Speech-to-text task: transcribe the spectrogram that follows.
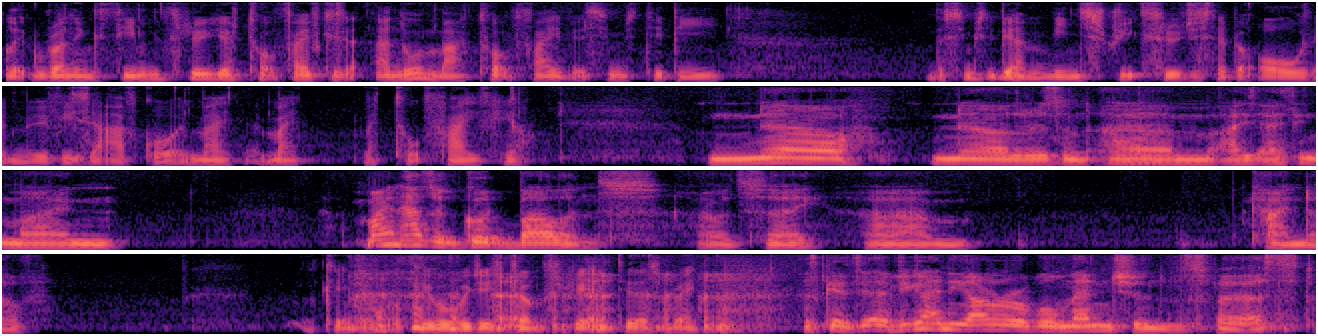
like running theme through your top five? Because I know my top five, it seems to be there seems to be a mean streak through just about all the movies that I've got in my my, my top five here. No, no, there isn't. Um, I I think mine mine has a good balance. I would say. Um, Kind of. Okay, no, okay. Well, we just jump straight into this, Brian. That's good. Have you got any honourable mentions first?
